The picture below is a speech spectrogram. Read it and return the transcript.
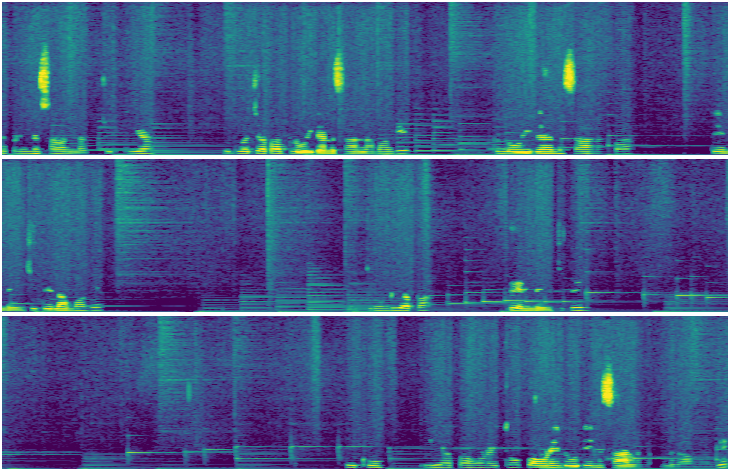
ਆਪਣੇ ਨਿਸ਼ਾਨ ਲੱਗ ਚੁੱਕੇ ਆ। ਤੇ ਦੂਜਾ ਆਪਾਂ ਪਲੋਈ ਦਾ ਨਿਸ਼ਾਨ ਲਾਵਾਂਗੇ। ਪਲੋਈ ਦਾ ਨਿਸ਼ਾਨ ਆਪਾਂ 3 ਇੰਚ ਤੇ ਲਾਵਾਂਗੇ। ਇਧਰੋਂ ਵੀ ਆਪਾਂ 3 ਇੰਚ ਤੇ। ਦੇਖੋ ਇਹ ਆਪਾਂ ਹੁਣ ਇੱਥੋਂ ਪੌਣੇ 2 ਤੇ ਨਿਸ਼ਾਨ ਲਗਾਵਾਂਗੇ।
